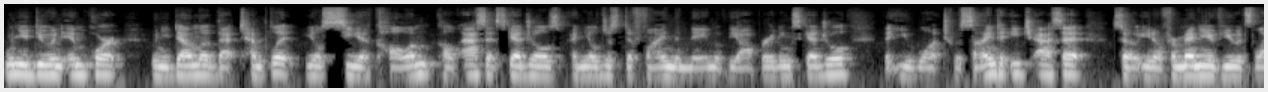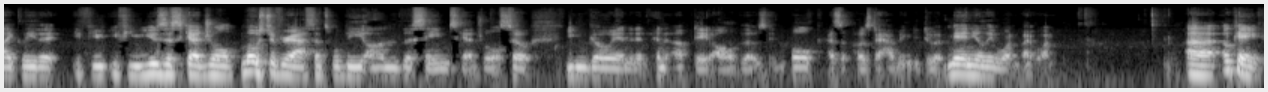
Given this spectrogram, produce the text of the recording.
When you do an import, when you download that template, you'll see a column called asset schedules, and you'll just define the name of the operating schedule that you want to assign to each asset. So, you know, for many of you, it's likely that if you if you use a schedule, most of your assets will be on the same schedule. So you can go in and, and update all of those in bulk as opposed to having to do it manually one by one. Uh, okay,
